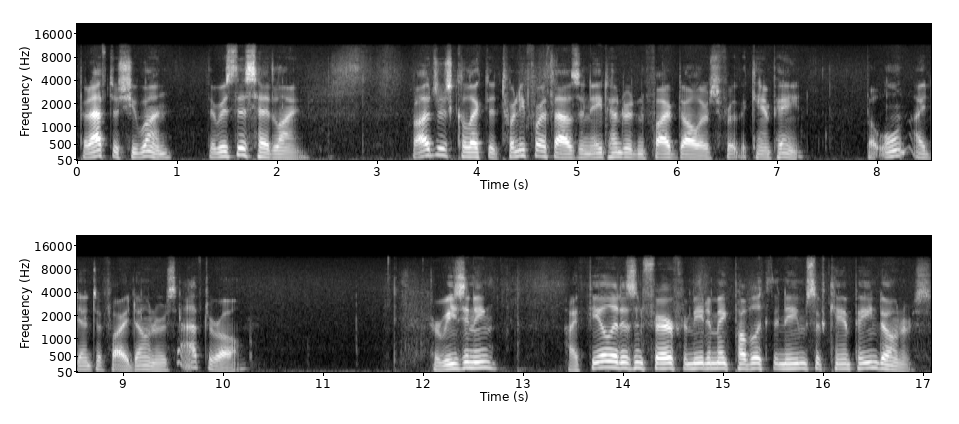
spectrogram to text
But after she won, there was this headline. Rogers collected $24,805 for the campaign, but won't identify donors after all. Her reasoning? I feel it isn't fair for me to make public the names of campaign donors.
